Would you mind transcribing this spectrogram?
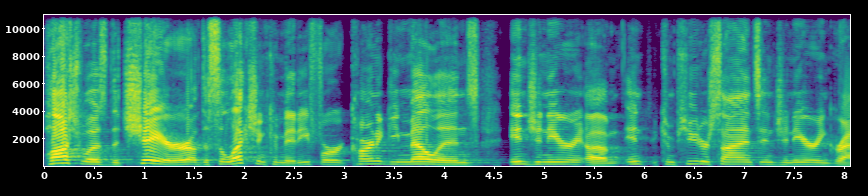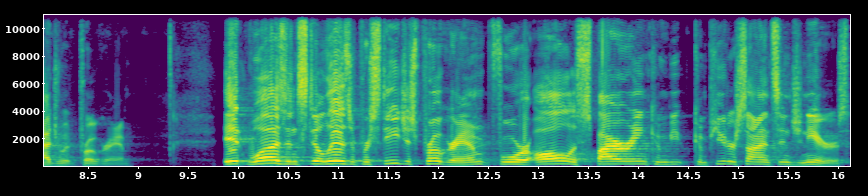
Posh was the chair of the selection committee for Carnegie Mellon's engineering, um, computer science engineering graduate program. It was and still is a prestigious program for all aspiring com- computer science engineers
